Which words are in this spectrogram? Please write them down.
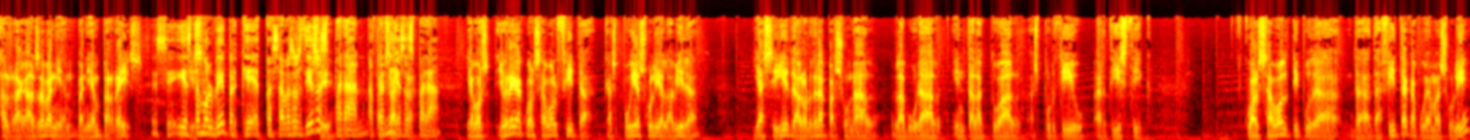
els regals venien, venien per Reis. Sí, sí. I està I- molt bé, perquè et passaves els dies Sí, esperant, aprenies exacte. a esperar. Llavors, jo crec que qualsevol fita que es pugui assolir a la vida, ja sigui de l'ordre personal, laboral, intel·lectual, esportiu, artístic, qualsevol tipus de, de, de fita que puguem assolir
